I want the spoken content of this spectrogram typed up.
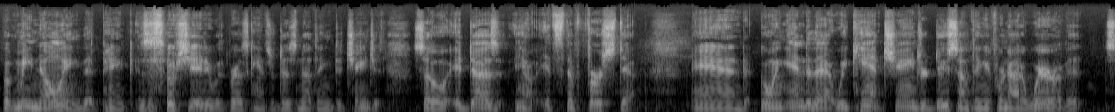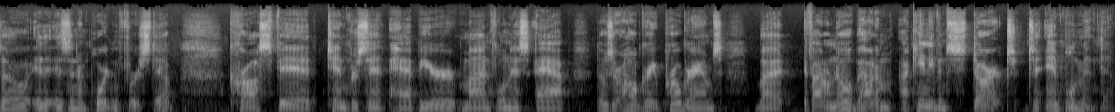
But me knowing that pink is associated with breast cancer does nothing to change it. So it does, you know, it's the first step. And going into that, we can't change or do something if we're not aware of it. So it is an important first step. CrossFit, 10% Happier, Mindfulness app, those are all great programs. But if I don't know about them, I can't even start to implement them.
